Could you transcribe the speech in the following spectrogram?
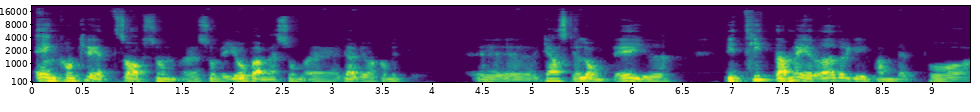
en konkret sak som, som vi jobbar med som, där vi har kommit ganska långt, det är ju vi tittar mer övergripande på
